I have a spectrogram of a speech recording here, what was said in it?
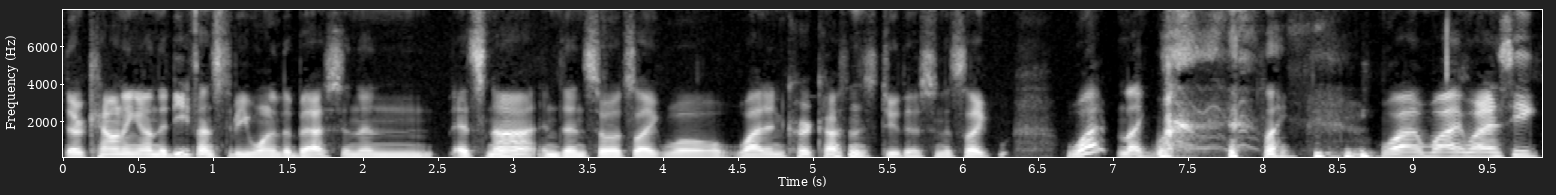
they're counting on the defense to be one of the best, and then it's not, and then so it's like, well, why didn't Kirk Cousins do this? And it's like, what? Like, like why why why is he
